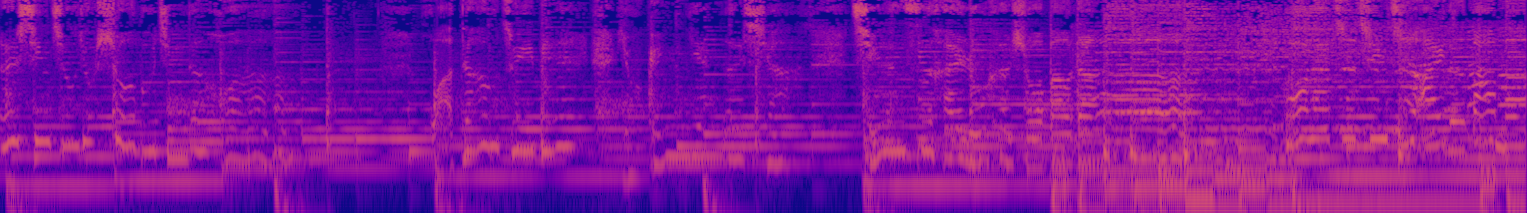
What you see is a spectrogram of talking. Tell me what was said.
而心中有说不尽的话，话到嘴边又哽咽而下，情恩似海，如何说报答？至亲至爱的爸妈。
